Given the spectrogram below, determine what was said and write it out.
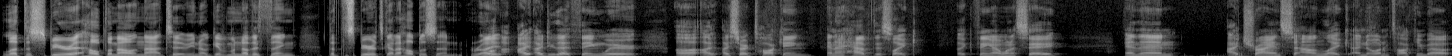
let the spirit help them out in that too. You know, give them another thing that the spirit's got to help us in, right? Well, I, I do that thing where uh, I, I start talking and I have this like like thing I want to say, and then I try and sound like I know what I'm talking about,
